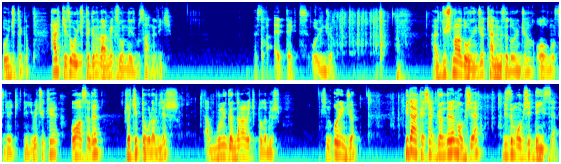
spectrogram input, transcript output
Oyuncu tagı. Herkese oyuncu tagını vermek zorundayız bu sahnedeki. Mesela attacked oyuncu. Hani düşmana da oyuncu, kendimize de oyuncu olması gerektiği gibi. Çünkü o hasarı rakip de vurabilir. Yani bunu gönderen rakip de olabilir. Şimdi oyuncu. Bir de arkadaşlar gönderen obje bizim obje değilse.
